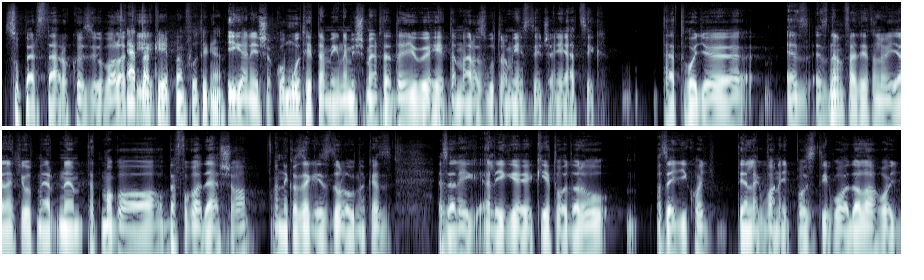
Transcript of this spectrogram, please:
szupersztárok közül valaki. Hát a képen fut, igen. Igen, és akkor múlt héten még nem ismerted, de jövő héten már az Ultra Main Stage-en játszik. Tehát, hogy ez, ez nem feltétlenül jelent jót, mert nem, tehát maga a befogadása ennek az egész dolognak, ez, ez elég, elég kétoldalú. Az egyik, hogy tényleg van egy pozitív oldala, hogy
